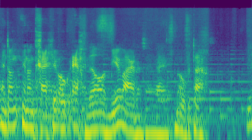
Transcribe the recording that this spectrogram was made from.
en, dan, en dan krijg je ook echt wel een meerwaarde, zijn wij van overtuigd. Ja.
